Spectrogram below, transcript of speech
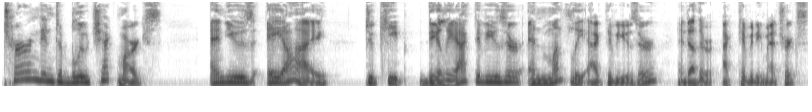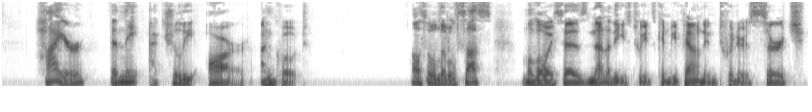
turned into blue check marks, and use AI to keep daily active user and monthly active user and other activity metrics higher than they actually are, unquote. Also a little sus, Molloy says none of these tweets can be found in Twitter's search.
